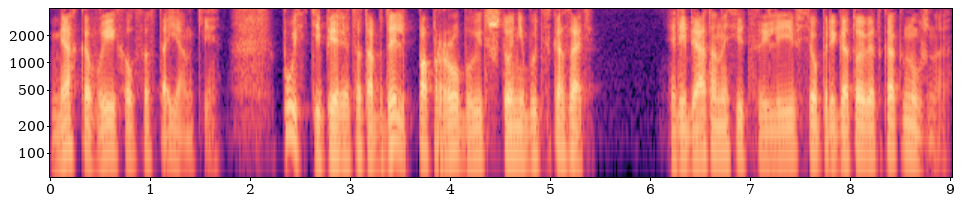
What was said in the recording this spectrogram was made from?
мягко выехал со стоянки. Пусть теперь этот Абдель попробует что-нибудь сказать. Ребята на Сицилии все приготовят как нужно.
